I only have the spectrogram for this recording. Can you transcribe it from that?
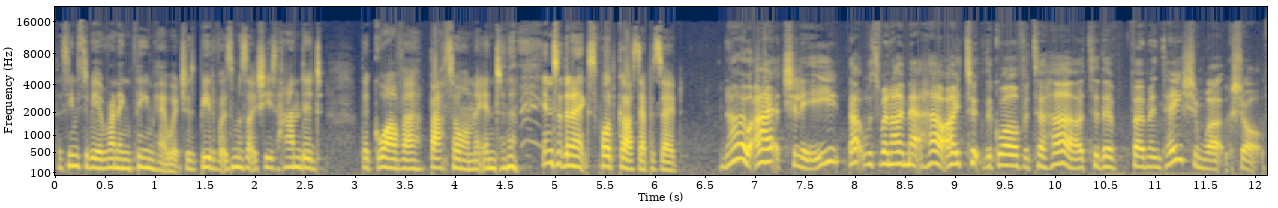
there seems to be a running theme here, which is beautiful. It's almost like she's handed the guava baton into the into the next podcast episode. No, actually, that was when I met her. I took the guava to her to the fermentation workshop.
